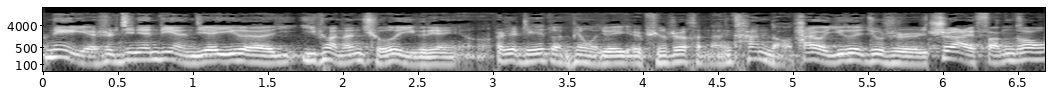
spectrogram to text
那个也是今年电影节一个一票难求的一个电影。而且这些短片我觉得也是平时很难看到的。还有一个就是《挚爱梵高》，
